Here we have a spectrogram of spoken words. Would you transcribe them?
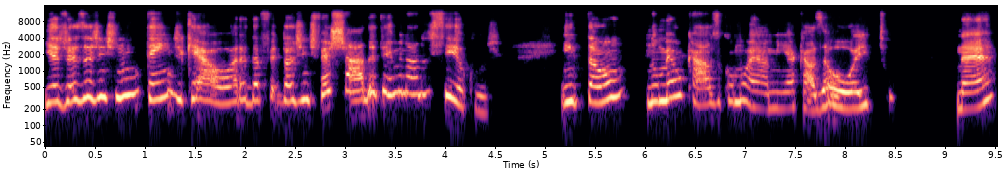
E às vezes a gente não entende que é a hora da, da gente fechar determinados ciclos. Então, no meu caso, como é a minha casa 8, né?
